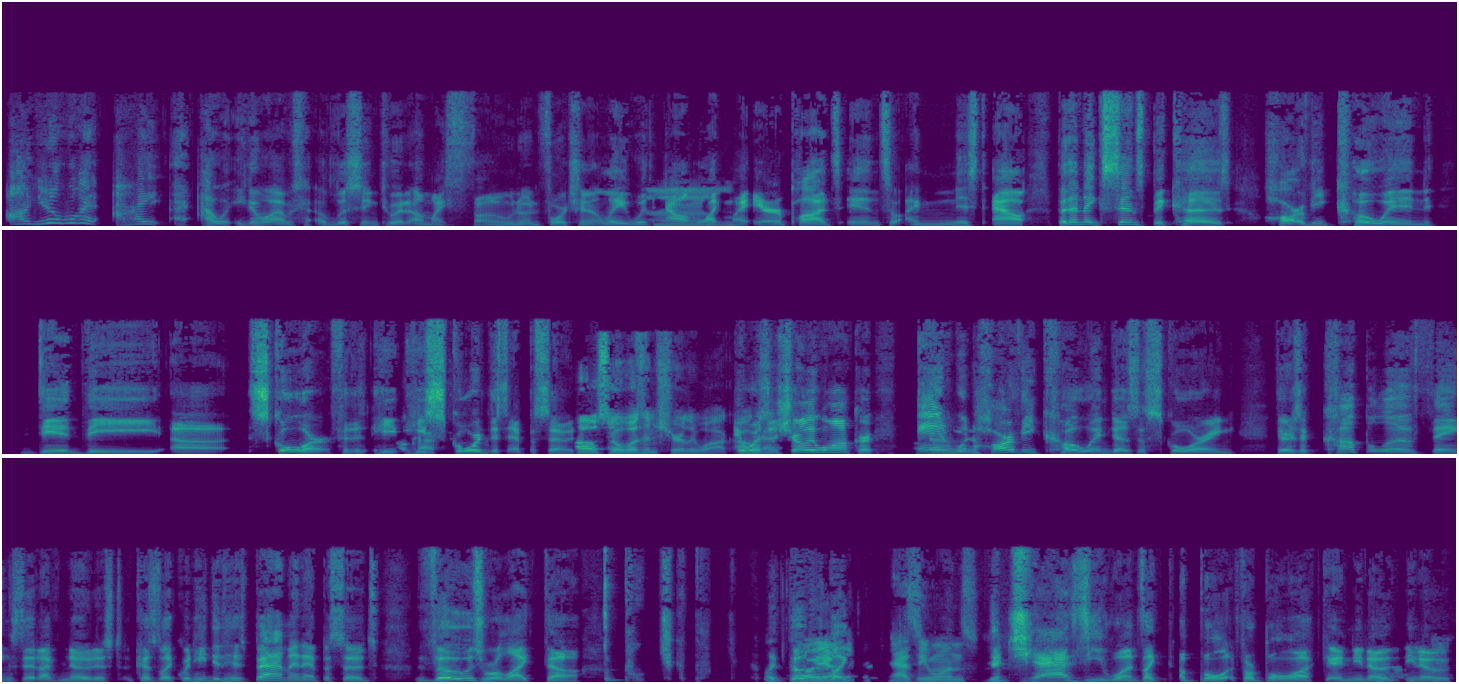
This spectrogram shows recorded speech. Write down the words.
uh, you know what? I, I, I, you know, I was uh, listening to it on my phone, unfortunately, without mm. like my AirPods in, so I missed out. But that makes sense because Harvey Cohen did the uh score for the he okay. he scored this episode. Oh, so it wasn't Shirley Walker. It okay. wasn't Shirley Walker. Okay. And when Harvey Cohen does the scoring, there's a couple of things that I've noticed because like when he did his Batman episodes, those were like the like those oh, yeah, like, like the jazzy ones. The jazzy ones, like a bullet for Bullock and you know, mm-hmm. you know,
